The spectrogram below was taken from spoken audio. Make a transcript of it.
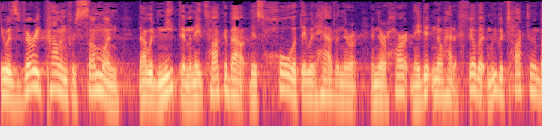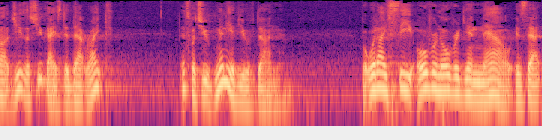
it was very common for someone that I would meet them and they'd talk about this hole that they would have in their, in their heart and they didn't know how to fill it. And we would talk to them about Jesus. You guys did that, right? That's what you, many of you have done. But what I see over and over again now is that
